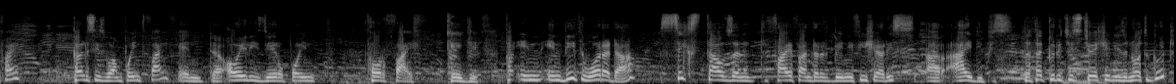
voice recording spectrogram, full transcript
1.5. Pulse is 1.5, and uh, oil is 0.45 kg. In, in this Woreda, 6,500 beneficiaries are IDPs. The security situation is not good.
